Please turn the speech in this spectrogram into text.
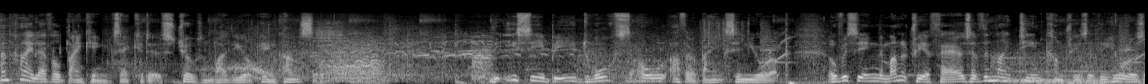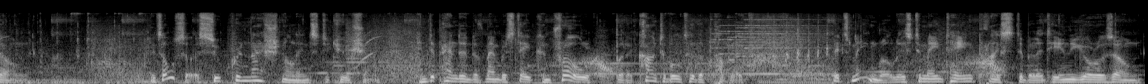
and high-level banking executives chosen by the European Council. The ECB dwarfs all other banks in Europe, overseeing the monetary affairs of the 19 countries of the Eurozone. It's also a supranational institution, independent of member state control, but accountable to the public. Its main role is to maintain price stability in the Eurozone,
